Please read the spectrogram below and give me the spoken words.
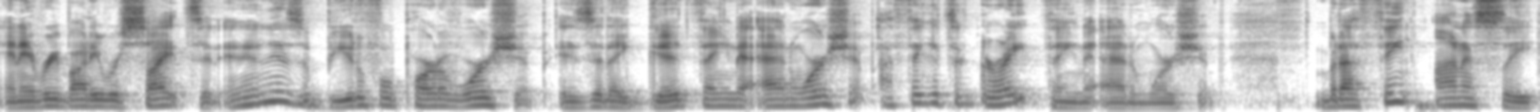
And everybody recites it. And it is a beautiful part of worship. Is it a good thing to add in worship? I think it's a great thing to add in worship. But I think, honestly,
